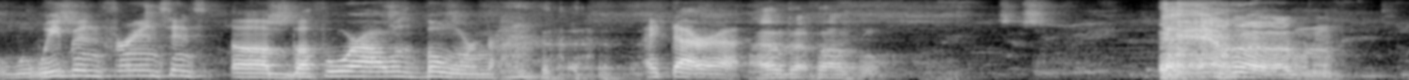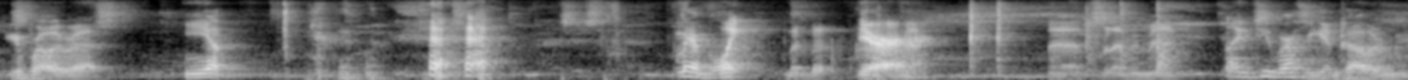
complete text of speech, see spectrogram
we've been friends since um before I was born. Ain't that right? How's that possible? I don't know. You're probably right. Yep. Come here, boy. But, but, yeah. Uh, love you, man. Love you too, bro. You're getting taller than me.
